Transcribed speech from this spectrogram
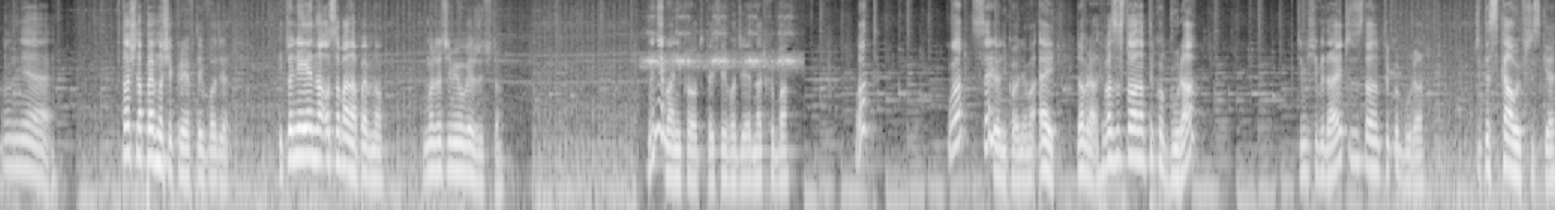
No nie. Ktoś na pewno się kryje w tej wodzie. I to nie jedna osoba na pewno. Możecie mi uwierzyć w to. No nie ma nikogo tutaj w tej wodzie jednak chyba. What? What? Serio nikogo nie ma. Ej, dobra, chyba została nam tylko góra? Czy mi się wydaje, czy została nam tylko góra? Czy te skały wszystkie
